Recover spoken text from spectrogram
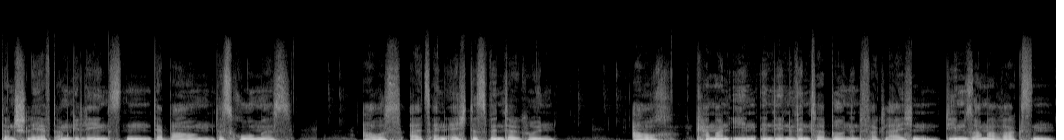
dann schläft am gelegensten der Baum des Ruhmes aus als ein echtes Wintergrün. Auch kann man ihn in den Winterbirnen vergleichen, die im Sommer wachsen,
